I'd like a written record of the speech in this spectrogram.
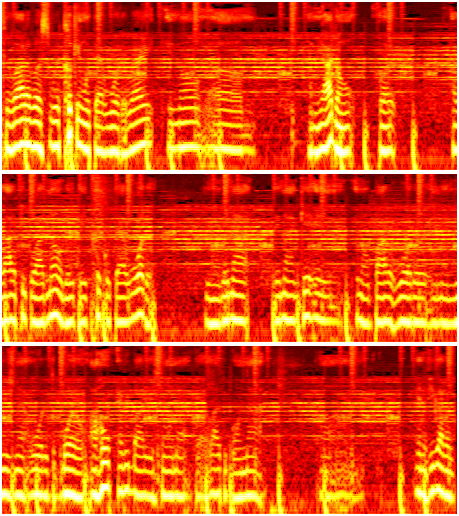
Because a lot of us we're cooking with that water, right? You know, um, I mean I don't, but a lot of people I know they, they cook with that water. You know, they're not they're not getting you know bottled water and then using that water to boil. I hope everybody is doing that, but a lot of people are not. Um, and if you got a,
